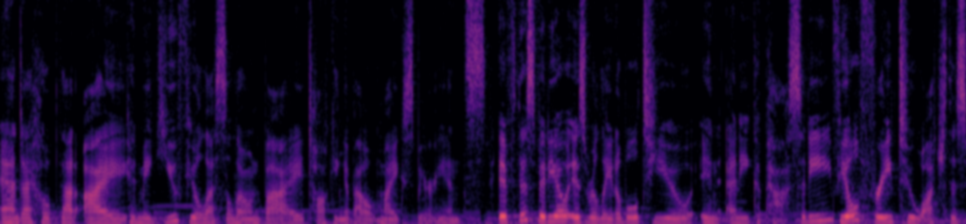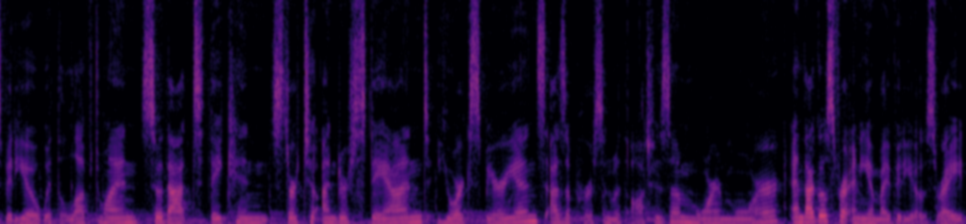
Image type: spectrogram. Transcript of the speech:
And I hope that I can make you feel less alone by talking about my experience. If this video is relatable to you in any capacity, feel free to watch this video with a loved one so that they can start to understand your experience as a person with autism more and more. And that goes for any of my videos, right?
